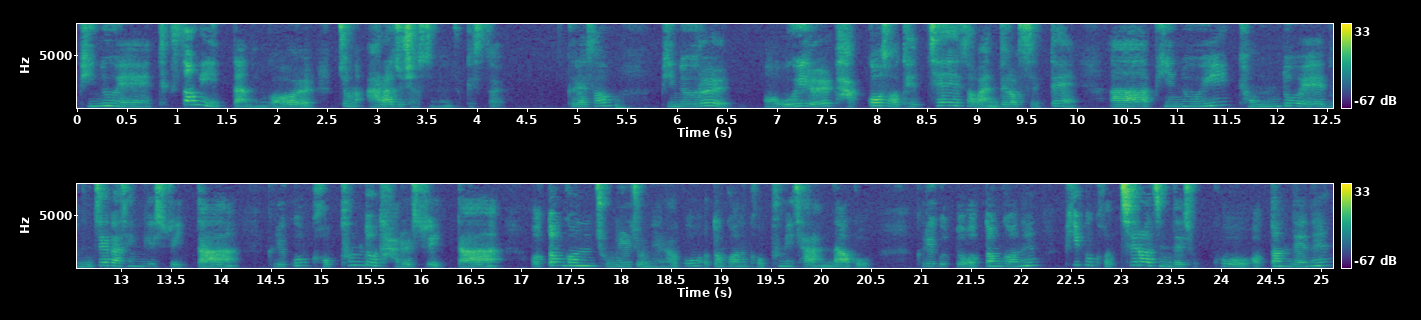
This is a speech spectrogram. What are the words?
비누에 특성이 있다는 걸 좀 알아주셨으면 좋겠어요. 그래서 비누를 어, 오일을 바꿔서 대체해서 만들었을 때 아, 비누의 경도에 문제가 생길 수 있다. 그리고 거품도 다를 수 있다. 어떤 거는 조밀조밀하고 어떤 거는 거품이 잘 안 나고 그리고 또 어떤 거는 피부 거칠어진 데 좋고 어떤 데는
